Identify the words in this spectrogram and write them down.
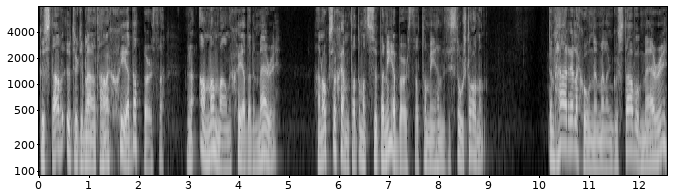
Gustav uttrycker bland annat att han har skedat Bertha men en annan man skedade Mary. Han har också skämtat om att supa ner Bertha och ta med henne till storstaden. Den här relationen mellan Gustav och Mary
